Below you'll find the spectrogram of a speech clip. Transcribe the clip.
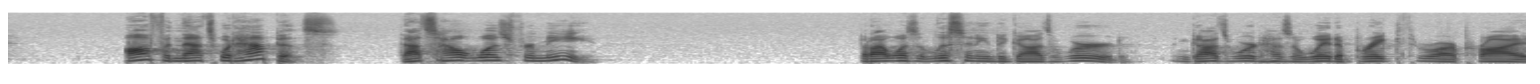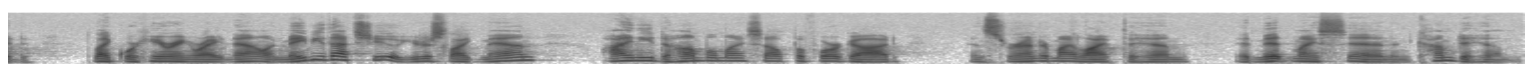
often that's what happens. That's how it was for me. But I wasn't listening to God's word, and God's word has a way to break through our pride like we're hearing right now. And maybe that's you. You're just like, man, I need to humble myself before God and surrender my life to Him, admit my sin, and come to Him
